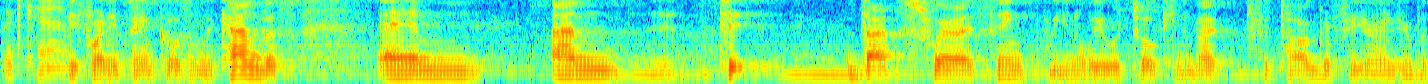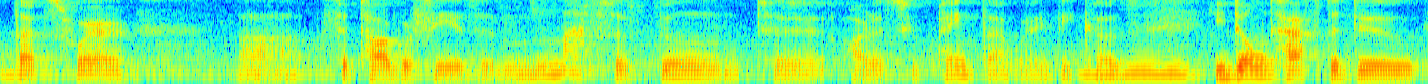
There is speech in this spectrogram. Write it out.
The canvas. before any paint goes on the canvas. Um, and to, that's where I think, you know, we were talking about photography earlier, but that's where uh, photography is a massive boon to artists who paint that way because you don't have to do,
